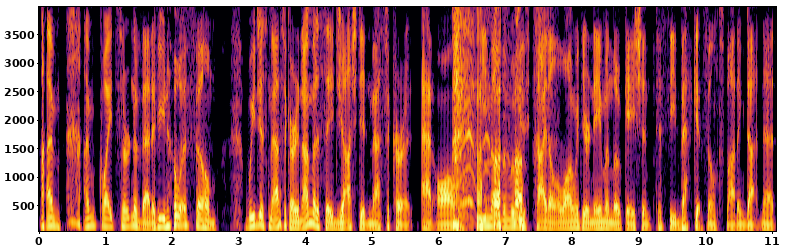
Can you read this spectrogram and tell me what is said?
I'm I'm quite certain of that. If you know a film we just massacred, and I'm going to say Josh didn't massacre it at all. Email the movie's title along with your name and location to feedback at filmspotting.net.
